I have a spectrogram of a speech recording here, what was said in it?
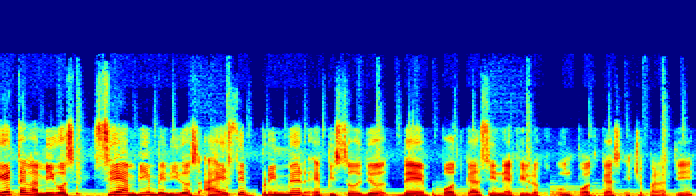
¿Qué tal amigos? Sean bienvenidos a este primer episodio de Podcast Cinéfilo, un podcast hecho para ti,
